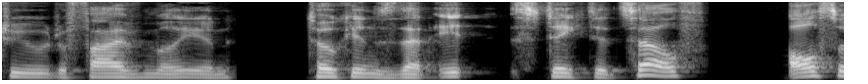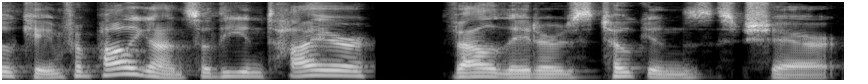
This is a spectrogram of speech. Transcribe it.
two to five million tokens that it staked itself also came from Polygon. So the entire validator's tokens share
